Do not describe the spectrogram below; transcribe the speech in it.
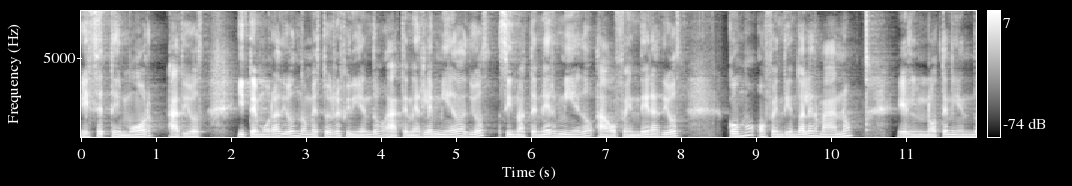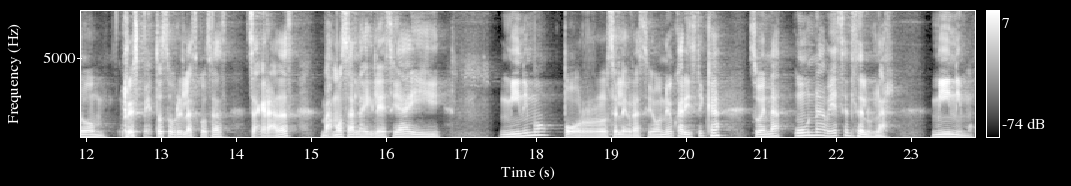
ese temor a Dios. Y temor a Dios no me estoy refiriendo a tenerle miedo a Dios, sino a tener miedo a ofender a Dios. como Ofendiendo al hermano, el no teniendo respeto sobre las cosas sagradas. Vamos a la iglesia y mínimo por celebración eucarística suena una vez el celular. Mínimo.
